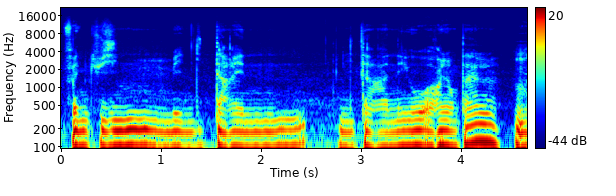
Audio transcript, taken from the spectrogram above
on fait une cuisine méditerranéo-orientale Mhm.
